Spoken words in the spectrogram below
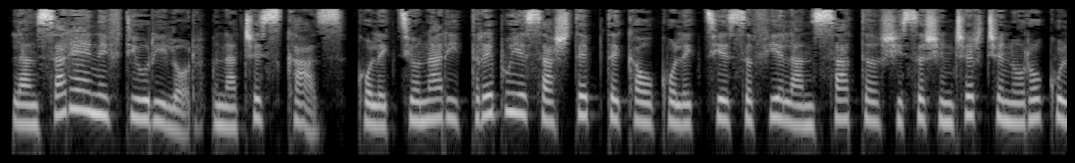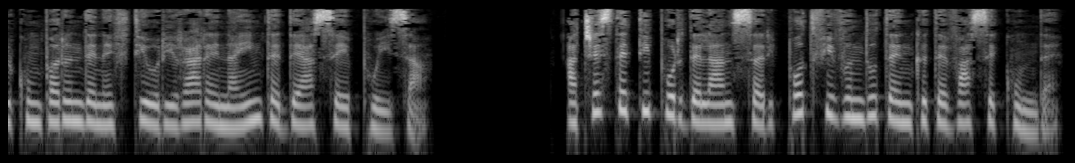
Lansarea NFT-urilor, în acest caz, colecționarii trebuie să aștepte ca o colecție să fie lansată și să-și încerce norocul cumpărând NFT-uri rare înainte de a se epuiza. Aceste tipuri de lansări pot fi vândute în câteva secunde.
